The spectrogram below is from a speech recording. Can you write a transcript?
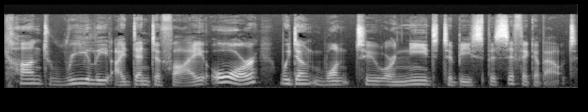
can't really identify or we don't want to or need to be specific about.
